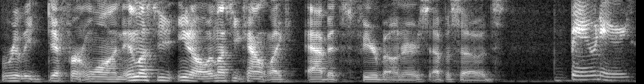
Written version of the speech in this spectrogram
really different one, unless you you know unless you count like Abbott's Fear Boners episodes. Boners.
